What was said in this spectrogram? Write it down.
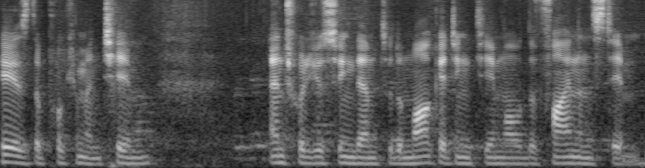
here's the procurement team, introducing them to the marketing team or the finance team.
